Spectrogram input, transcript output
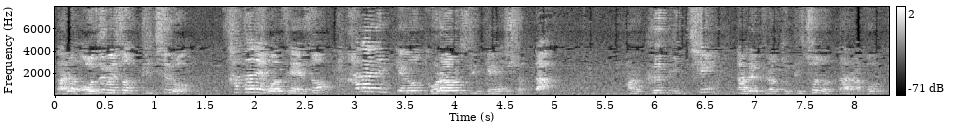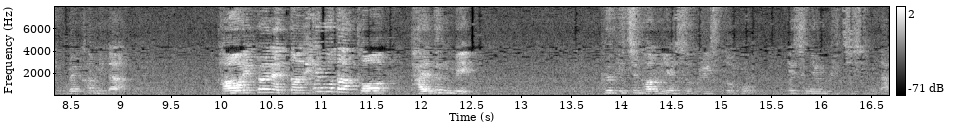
나를 어둠에서 빛으로 사탄의 권세에서 하나님께로 돌아올 수 있게 해주셨다. 바로 그 빛이 나를 그렇게 비춰줬다라고 고백합니다. 바울이 표현했던 해보다 더 밝은 빛, 그 빛은 바로 예수 그리스도고 예수님은 빛이십니다.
